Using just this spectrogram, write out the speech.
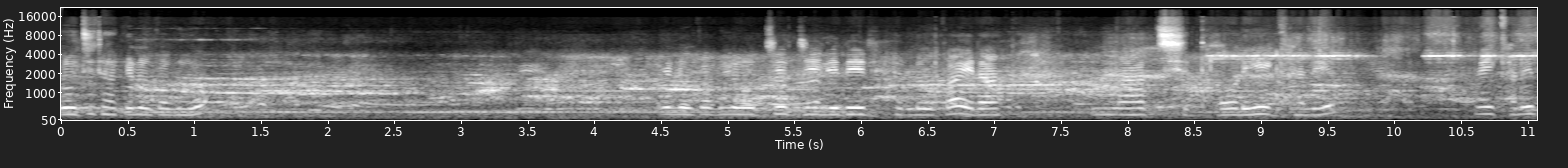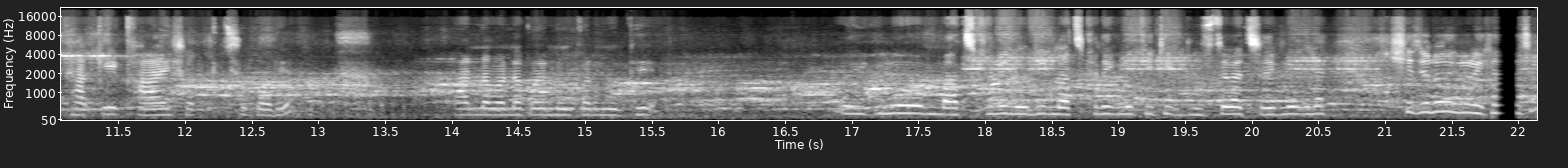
রোজই থাকে নৌকাগুলো। এই নৌকাগুলো হচ্ছে জেলেদের নৌকা, এরা মাছ ধরে এখানে। এখানে থাকে, খায় সব কিছু করে। রান্না বান্না করে নৌকার মধ্যে। ওইগুলো মাঝখানে নদীর মাঝখানে এগুলো কি ঠিক বুঝতে পারছি না এগুলো ওগুলো সেজন্য এগুলো রেখেছে।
